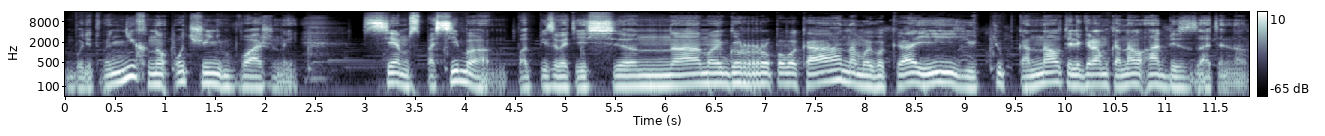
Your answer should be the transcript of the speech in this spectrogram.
будет в них, но очень важный. Всем спасибо, подписывайтесь э, на мою группу ВК, на мой ВК и YouTube канал, Телеграм канал обязательно.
